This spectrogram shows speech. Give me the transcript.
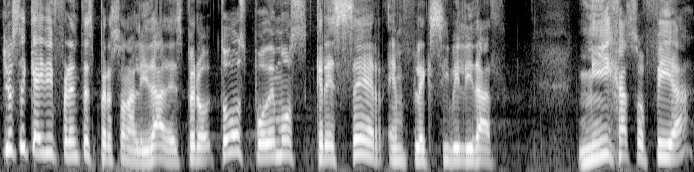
Yo sé que hay diferentes personalidades, pero todos podemos crecer en flexibilidad. Mi hija Sofía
